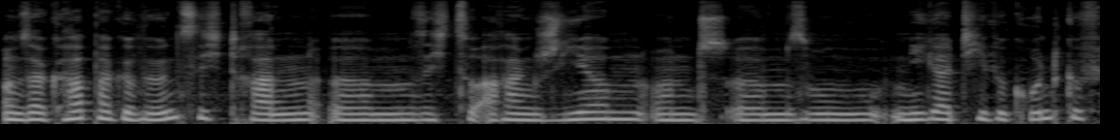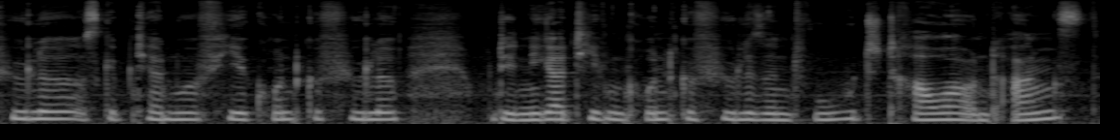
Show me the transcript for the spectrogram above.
unser Körper gewöhnt sich dran, ähm, sich zu arrangieren und ähm, so negative Grundgefühle, es gibt ja nur vier Grundgefühle und die negativen Grundgefühle sind Wut, Trauer und Angst,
